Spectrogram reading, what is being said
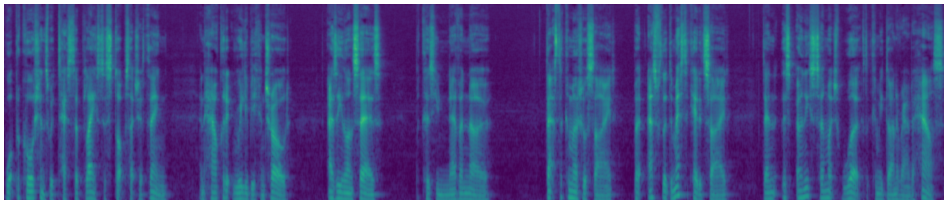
What precautions would Tesla place to stop such a thing? And how could it really be controlled? As Elon says, because you never know. That's the commercial side, but as for the domesticated side, then there's only so much work that can be done around a house.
